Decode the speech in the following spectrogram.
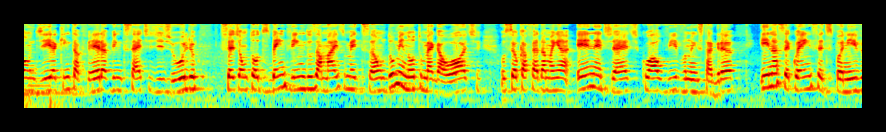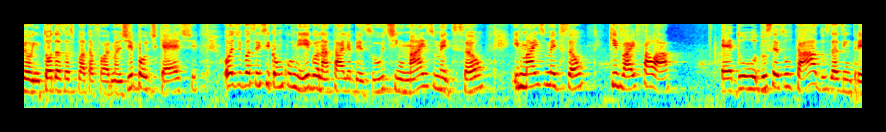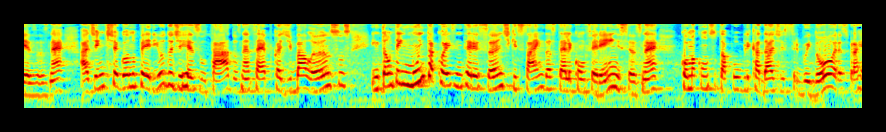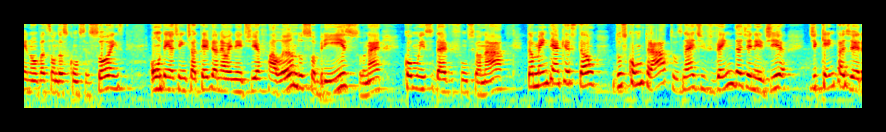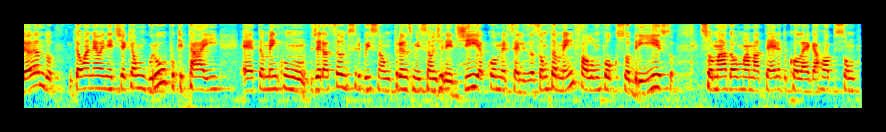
bom dia, quinta-feira, 27 de julho. Sejam todos bem-vindos a mais uma edição do Minuto Megawatt, o seu café da manhã energético ao vivo no Instagram e na sequência disponível em todas as plataformas de podcast. Hoje vocês ficam comigo, Natália Bezutti, em mais uma edição e mais uma edição que vai falar é, do, dos resultados das empresas, né? A gente chegou no período de resultados, nessa época de balanços, então tem muita coisa interessante que saem das teleconferências, né? Como a consulta pública das distribuidoras para renovação das concessões. Ontem a gente já teve a Neo Energia falando sobre isso, né? Como isso deve funcionar. Também tem a questão dos contratos, né, de venda de energia de quem está gerando. Então a Neo Energia, que é um grupo que está aí é, também com geração, distribuição, transmissão de energia, comercialização, também falou um pouco sobre isso, somado a uma matéria do colega Robson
